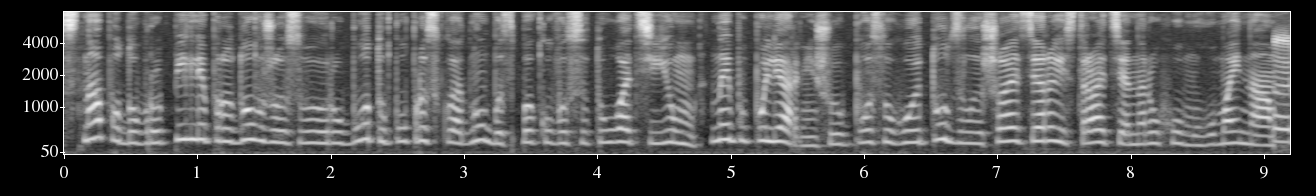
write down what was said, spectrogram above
СНАП у Добропіллі продовжує свою роботу попри складну безпекову ситуацію. Найпопулярнішою послугою тут залишається реєстрація нерухомого майна.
